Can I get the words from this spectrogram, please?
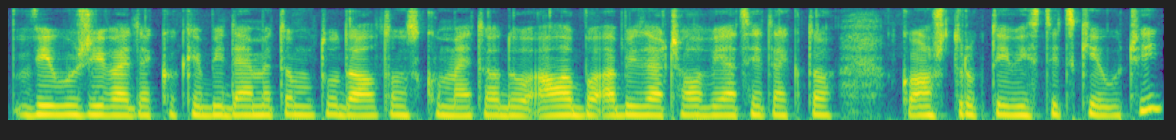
využívať ako keby, dajme tomu tú daltonskú metódu, alebo aby začal viacej takto konštruktivisticky učiť.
